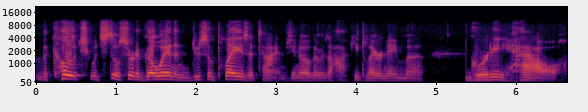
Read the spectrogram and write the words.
the coach would still sort of go in and do some plays at times. You know, there was a hockey player named uh, Gordie Howe,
